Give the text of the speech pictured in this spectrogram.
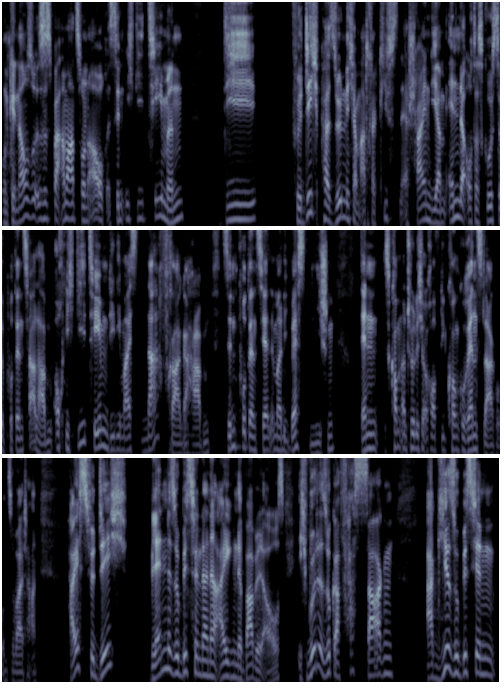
Und genauso ist es bei Amazon auch. Es sind nicht die Themen, die für dich persönlich am attraktivsten erscheinen, die am Ende auch das größte Potenzial haben. Auch nicht die Themen, die die meisten Nachfrage haben, sind potenziell immer die besten Nischen, denn es kommt natürlich auch auf die Konkurrenzlage und so weiter an. Heißt für dich, blende so ein bisschen deine eigene Bubble aus. Ich würde sogar fast sagen, agier so ein bisschen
